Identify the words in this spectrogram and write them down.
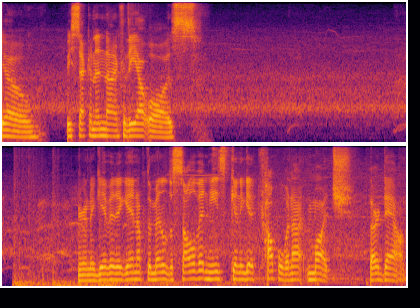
Yo, be second and nine for the Outlaws. You're going to give it again up the middle to Sullivan. He's going to get a couple, but not much. Third down.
